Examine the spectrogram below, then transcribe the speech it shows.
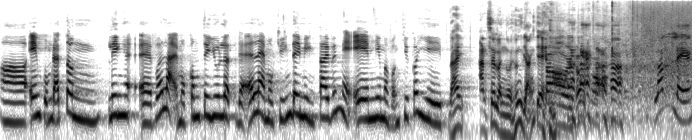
Ờ, em cũng đã từng liên hệ với lại một công ty du lịch để làm một chuyến đi miền Tây với mẹ em nhưng mà vẫn chưa có dịp. đấy anh sẽ là người hướng dẫn cho em. Trời đất lanh lẹn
